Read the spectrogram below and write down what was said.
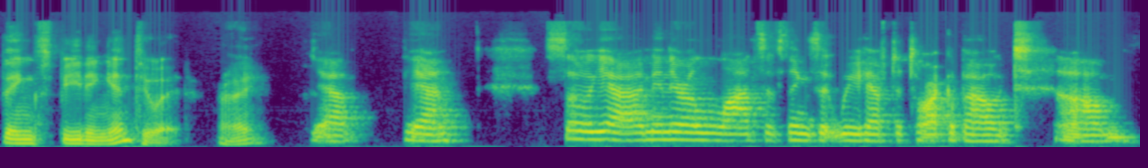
things feeding into it, right? Yeah, yeah. So yeah, I mean, there are lots of things that we have to talk about. Um,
